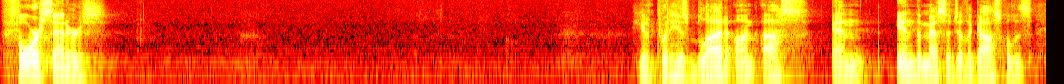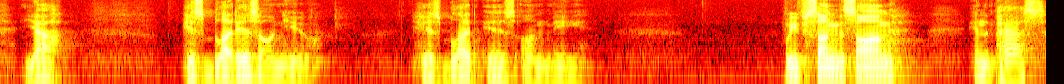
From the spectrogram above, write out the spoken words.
for sinners. You're going to put his blood on us? And in the message of the gospel is, yeah, his blood is on you. His blood is on me. We've sung the song in the past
